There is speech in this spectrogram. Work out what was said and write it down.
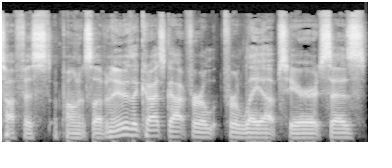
toughest opponents left. And who the cuts got for for layups here? It says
